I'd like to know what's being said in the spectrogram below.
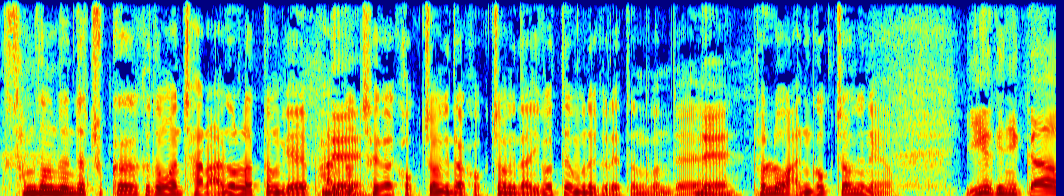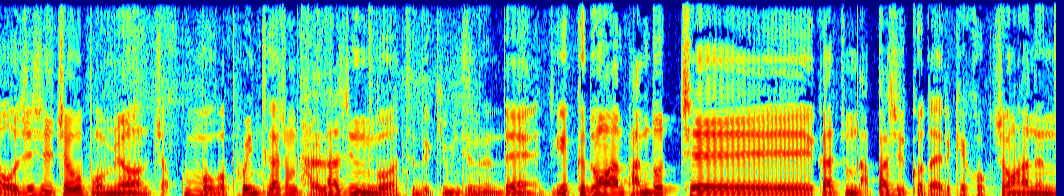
삼성전자 주가가 그동안 잘 안 올랐던 게 반도체가 걱정이다 걱정이다 이것 때문에 그랬던 건데 네. 별로 안 걱정이네요. 이게 그러니까 어제 실적을 보면 조금 뭐가 포인트가 좀 달라지는 것 같은 느낌이 드는데 이게 그동안 반도체가 좀 나빠질 거다 이렇게 걱정하는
